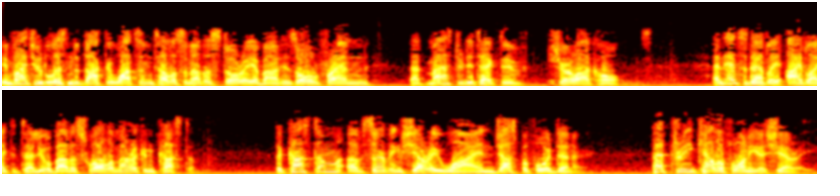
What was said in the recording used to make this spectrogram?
invite you to listen to Dr. Watson tell us another story about his old friend, that master detective, Sherlock Holmes. And incidentally, I'd like to tell you about a swell American custom. The custom of serving sherry wine just before dinner. Petri California sherry.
